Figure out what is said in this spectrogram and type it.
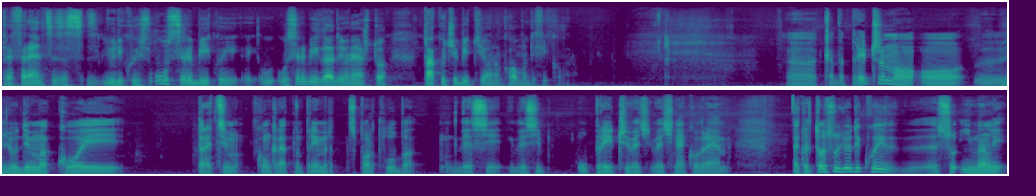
preference za ljudi koji su u Srbiji, koji u, u Srbiji gledaju nešto, tako će biti ono kao modifikovano. Kada pričamo o ljudima koji, recimo, konkretno primjer sport kluba, gde si, gde si u priči već, već neko vreme. Dakle, to su ljudi koji e, su imali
